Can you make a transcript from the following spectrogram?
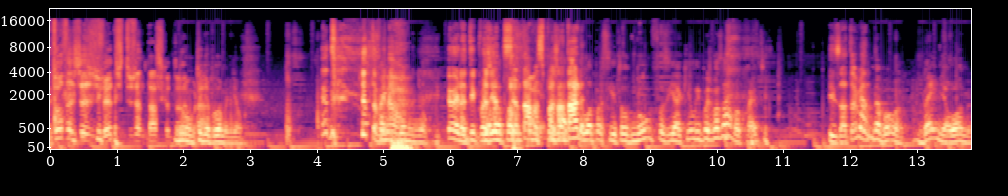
todas as vezes que tu jantasses com a tua não namorada. tinha problema nenhum. Eu também Sem não. problema nenhum. Eu era tipo, a Ele gente aparecia- sentava-se para Exato, jantar. Ele aparecia todo nu, fazia aquilo e depois vazava, correto? Exatamente. Na boa, bem aonde?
